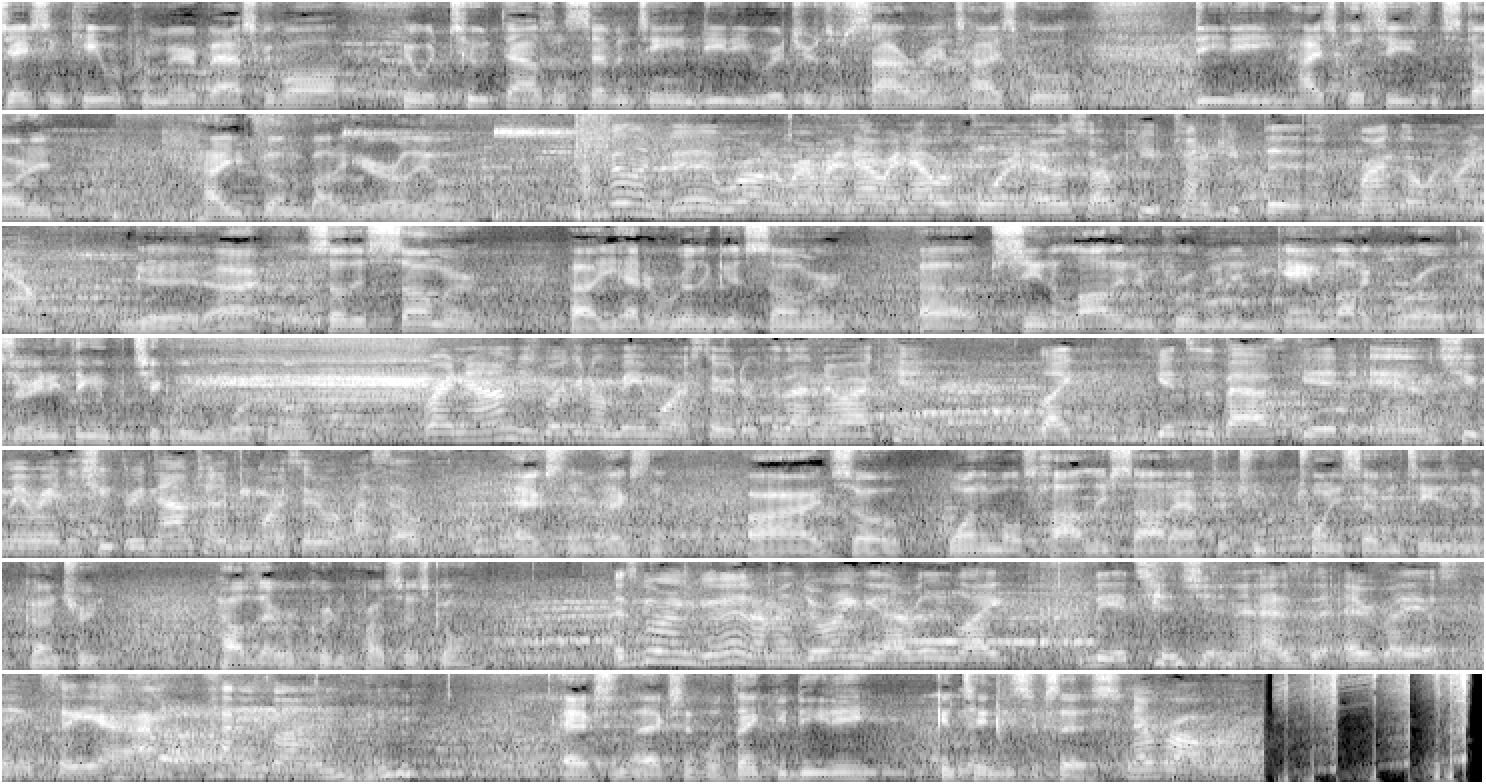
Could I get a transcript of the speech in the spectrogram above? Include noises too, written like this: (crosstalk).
Jason Key with Premier Basketball, here with 2017 Dee Richards of Cy Ranch High School. Dee high school season started. How are you feeling about it here early on? I'm feeling good. We're on a run right now. Right now we're 4 and 0, so I'm keep, trying to keep the run going right now. Good. All right. So this summer, uh, you had a really good summer. Uh, seen a lot of improvement in your game, a lot of growth. Is there anything in particular you're working on? Right now, I'm just working on being more assertive because I know I can like get to the basket and shoot mid range and shoot three. Now I'm trying to be more assertive with myself. Excellent, excellent. All right, so one of the most hotly sought after 2017s in the country. How's that recruiting process going? It's going good. I'm enjoying it. I really like the attention (laughs) as everybody else thinks. So yeah, I'm having fun. (laughs) excellent, excellent. Well, thank you, DiDi. Continued success. No problem.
